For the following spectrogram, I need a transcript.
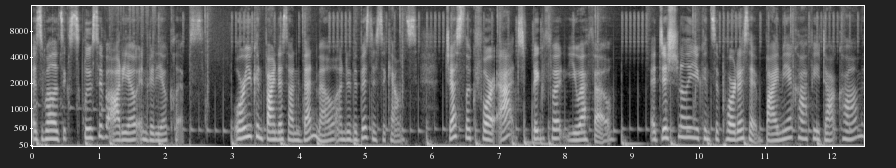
as well as exclusive audio and video clips. Or you can find us on Venmo under the business accounts. Just look for at Bigfoot UFO. Additionally, you can support us at buymeacoffee.com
